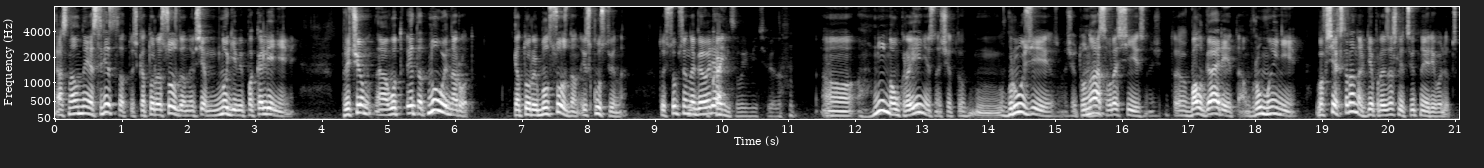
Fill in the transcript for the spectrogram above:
основные средства, то есть, которые созданы всем многими поколениями. Причем а, вот этот новый народ, который был создан искусственно, то есть, собственно ну, говоря... Украинцы вы имеете в виду? А, ну, на Украине, значит, в Грузии, значит, у нас в России, значит, в Болгарии, там, в Румынии, во всех странах, где произошли цветные революции.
